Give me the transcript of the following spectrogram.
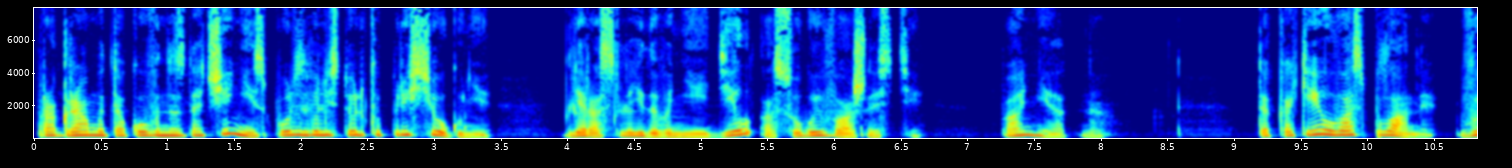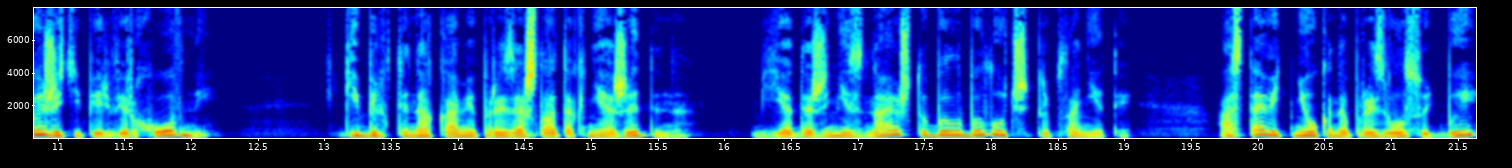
Программы такого назначения использовались только при сёгуне для расследования дел особой важности. Понятно. Так какие у вас планы? Вы же теперь верховный. Гибель Тенаками произошла так неожиданно. Я даже не знаю, что было бы лучше для планеты: оставить Нёка на произвол судьбы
